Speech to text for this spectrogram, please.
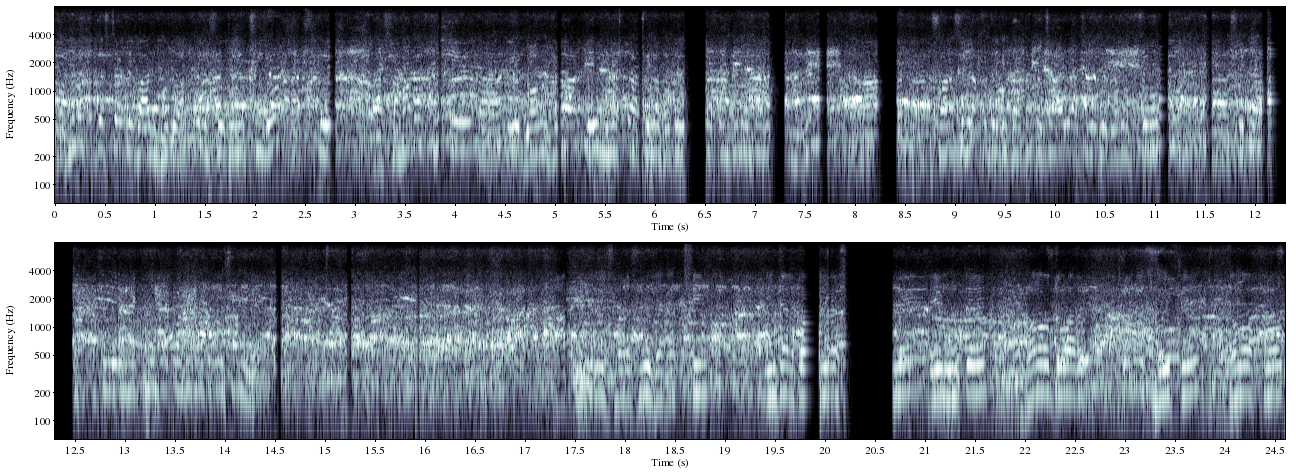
প্রধান উপদেষ্টা যে বাসভবন আহ, সেখানে ছিল আর আজকে আহ, শাহবাগ থেকে আহ, এই গণজোয়ার এই মুহূর্তে আসলে হোটেল কন্টিনেন্টাল সামনে। আহ, আহ, সরাসরি দেখাতে চাই আসলে যে জনস্রোত সেটা আসলে অনেক কন্টিনেন্টালের সামনে। আপনাদের সরাসরি দেখাচ্ছি ইন্টার এই মুহূর্তে ঘন জোয়ার হয়েছে, জনস্রোত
